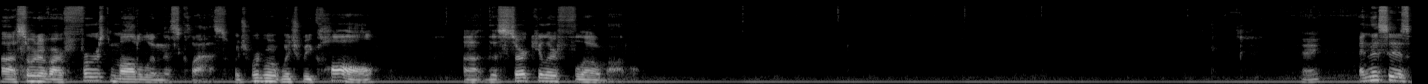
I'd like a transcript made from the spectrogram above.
uh, sort of our first model in this class, which we're which we call uh, the circular flow model. Okay, and this is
